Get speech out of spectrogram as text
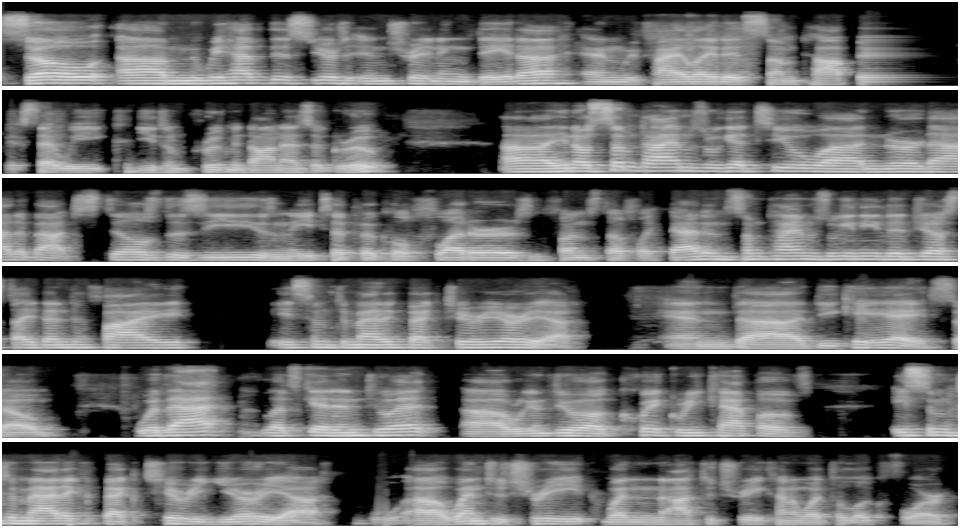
So um, we have this year's in training data, and we've highlighted some topics that we could use improvement on as a group. Uh, you know, sometimes we get to uh, nerd out about Still's disease and atypical flutters and fun stuff like that, and sometimes we need to just identify asymptomatic bacteriuria and uh, DKA. So with that, let's get into it. Uh, we're going to do a quick recap of asymptomatic bacteriuria, uh, when to treat, when not to treat, kind of what to look for.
